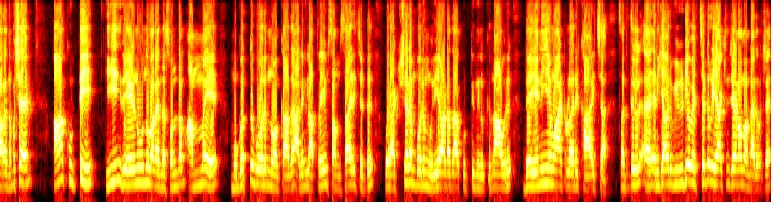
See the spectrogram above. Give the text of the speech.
പറയുന്നത്. പക്ഷേ ആ കുട്ടി ഈ രേണു എന്ന് പറയുന്ന സ്വന്തം അമ്മയെ മുഖത്ത് പോലും നോക്കാതെ അല്ലെങ്കിൽ അത്രയും സംസാരിച്ചിട്ട് ഒരക്ഷരം പോലും ഉരിയാടാതെ ആ കുട്ടി നിൽക്കുന്ന ആ ഒരു ദയനീയമായിട്ടുള്ള ഒരു കാഴ്ച. സത്യത്തിൽ എനിക്ക് ആ ഒരു വീഡിയോ വെച്ചിട്ട് റിയാക്ഷൻ ചെയ്യണമെന്നുണ്ടായിരുന്നു. പക്ഷെ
